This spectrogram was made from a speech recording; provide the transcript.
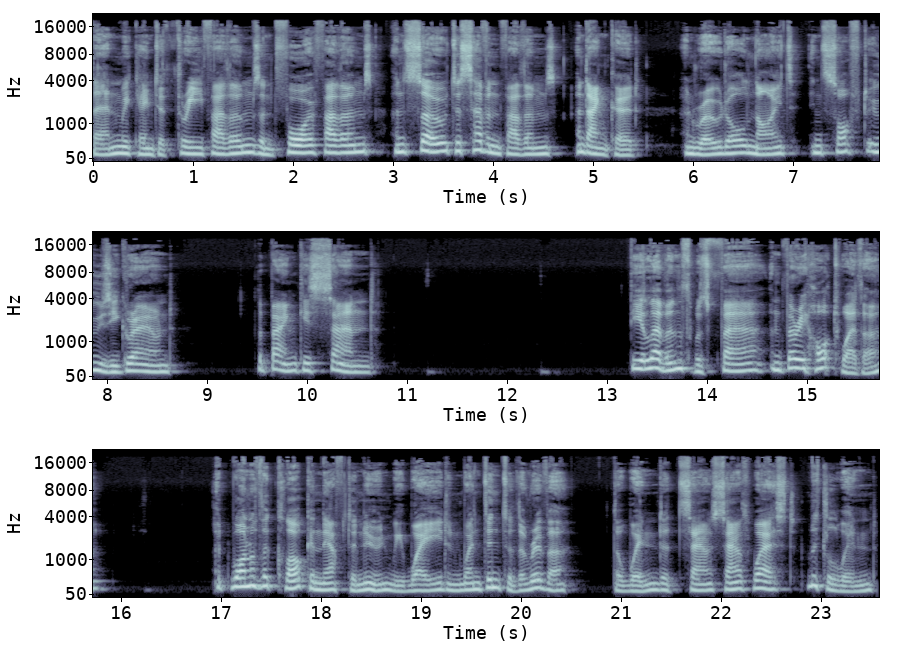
Then we came to three fathoms and four fathoms, and so to seven fathoms, and anchored, and rode all night in soft oozy ground. The bank is sand, the eleventh was fair and very hot weather. At one of the clock in the afternoon we weighed and went into the river, the wind at south southwest, little wind.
